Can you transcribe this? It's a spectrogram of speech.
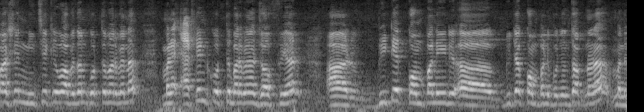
পার্সেন্ট নিচে কেউ আবেদন করতে পারবে না মানে অ্যাটেন্ড করতে পারবে না জব ফেয়ার আর বিটেক কোম্পানির বিটেক কোম্পানি পর্যন্ত আপনারা মানে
